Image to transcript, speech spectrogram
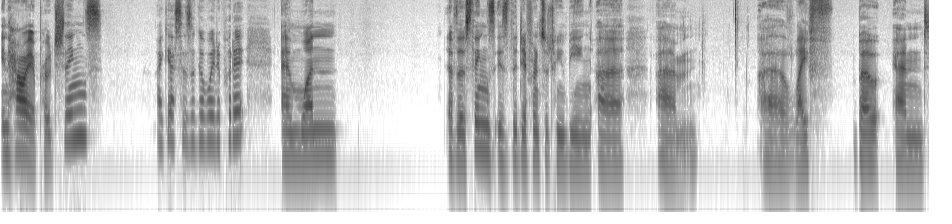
in how I approach things. I guess is a good way to put it. And one of those things is the difference between being a, um, a lifeboat and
